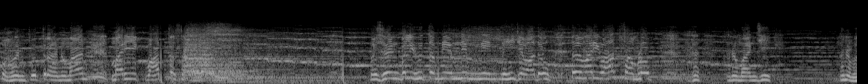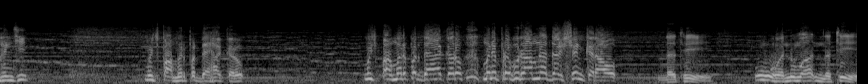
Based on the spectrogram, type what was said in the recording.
પવન પુત્ર હનુમાન મારી એક વાત તો સાંભળો બજરંગ બલી હું તમને એમને એમ નહીં જવા દઉં તમે મારી વાત સાંભળો હનુમાનજી હનુમાનજી મુझ પામર પર દયા કરો મુજ પામર પર દયા કરો મને પ્રભુ રામના દર્શન કરાવો નથી હું હનુમાન નથી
